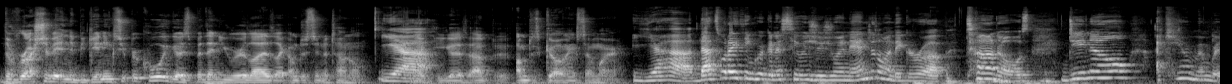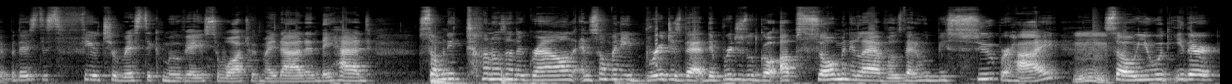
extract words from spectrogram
the rush of it in the beginning super cool. you guys but then you realize like I'm just in a tunnel. Yeah. Like he goes, I'm, I'm just going somewhere. Yeah, that's what I think we're gonna see with Juju and Angela when they grow up. Tunnels. Do you know? I can't remember it, but there's this futuristic movie I used to watch with my dad, and they had so many tunnels underground and so many bridges that the bridges would go up so many levels that it would be super high. Mm. So you would either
